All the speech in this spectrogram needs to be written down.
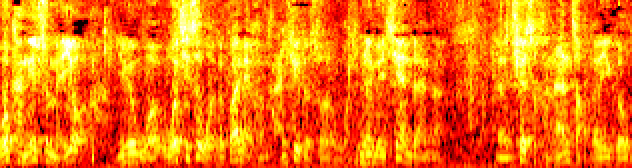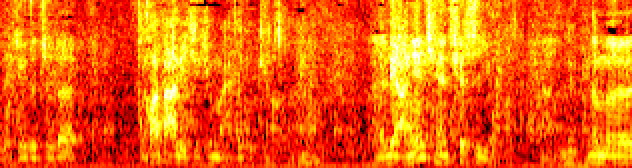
我肯定是没有了，因为我我其实我的观点很含蓄的说了，我是认为现在呢，呃，确实很难找到一个我觉得值得花大力气去买的股票。呃，两年前确实有啊，那么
